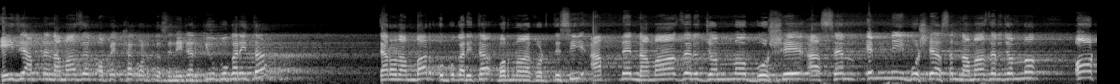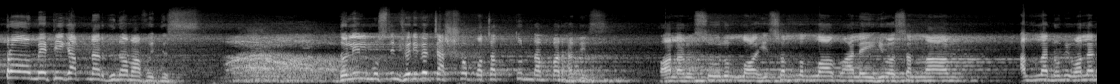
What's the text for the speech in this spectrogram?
এই যে আপনি নামাজের অপেক্ষা করতেছেন, এটার কি উপকারিতা? তেরো নাম্বার উপকারিতা বর্ণনা করতেছি, আপনি নামাজের জন্য বসে আছেন, এমনি বসে আছেন নামাজের জন্য অটোমেটিক আপনার গুনা মাফ হইতেছে। দলিল মুসলিম শরীফের চারশো পঁচাত্তর নাম্বার হাদিস। আল্লাহ রসুল্লাহ সাল্লাহ আলাইহি ওয়াসাল্লাম, আল্লাহ নবী বলেন,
